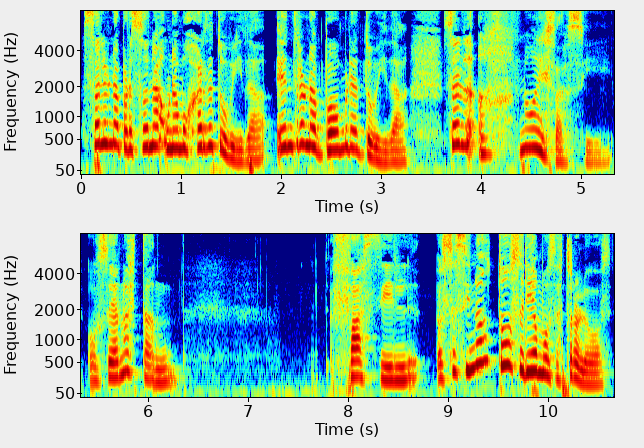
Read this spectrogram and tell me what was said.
sale una persona, una mujer de tu vida, entra una hombre en tu vida. no es así, o sea, no es tan fácil. O sea, si no, todos seríamos astrólogos.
